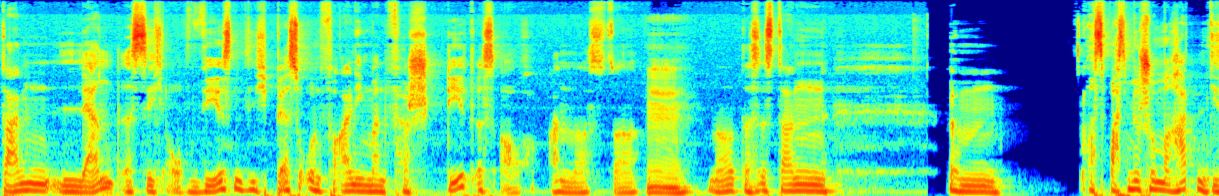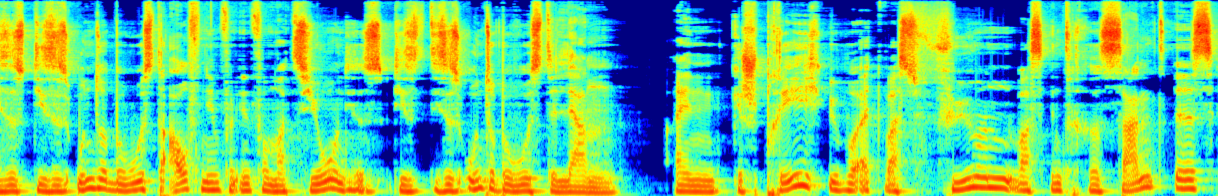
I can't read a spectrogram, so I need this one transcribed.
dann lernt es sich auch wesentlich besser und vor allen Dingen man versteht es auch anders da. Mhm. Na, das ist dann, ähm, was, was wir schon mal hatten, dieses, dieses unterbewusste Aufnehmen von Informationen, dieses, dieses, dieses unterbewusste Lernen. Ein Gespräch über etwas führen, was interessant ist,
